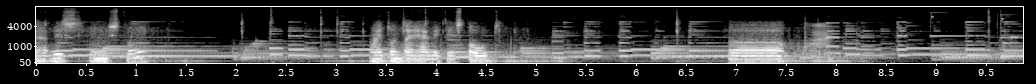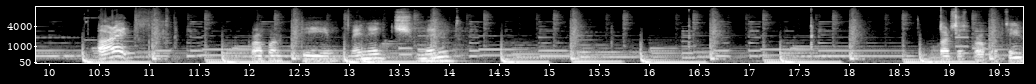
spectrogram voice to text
have this installed? Why don't I have it installed? Uh, Alright. Property management. Purchase property.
